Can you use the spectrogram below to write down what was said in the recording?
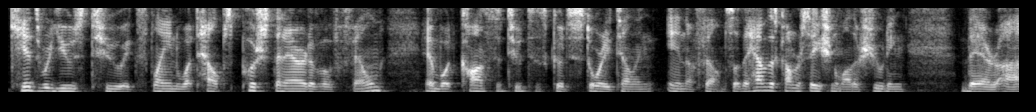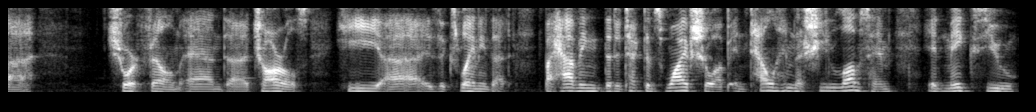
kids were used to explain what helps push the narrative of a film and what constitutes as good storytelling in a film. So they have this conversation while they're shooting their uh, short film, and uh, Charles he uh, is explaining that by having the detective's wife show up and tell him that she loves him, it makes you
